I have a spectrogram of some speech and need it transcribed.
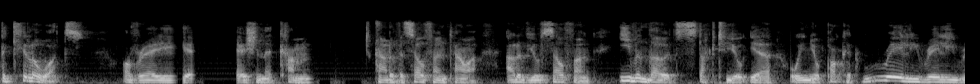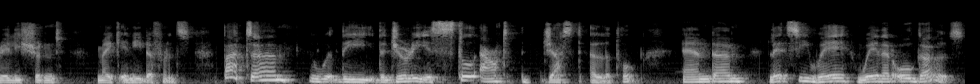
the kilowatts of radiation that come out of a cell phone tower, out of your cell phone, even though it's stuck to your ear or in your pocket, really, really, really shouldn't make any difference. But um, the the jury is still out just a little, and um, let's see where where that all goes.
